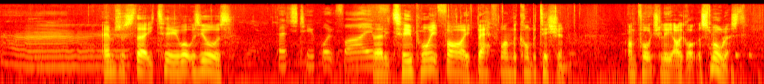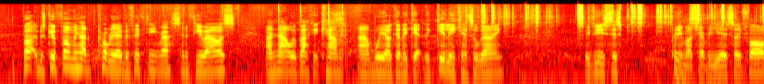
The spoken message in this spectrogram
Uh, Em's was 32. What was yours? 32.5. 32.5. Beth won the competition. Unfortunately, I got the smallest. But it was good fun. We had probably over 15 wrasse in a few hours. And now we're back at camp and we are going to get the Ghillie kettle going. We've used this pretty much every year so far,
